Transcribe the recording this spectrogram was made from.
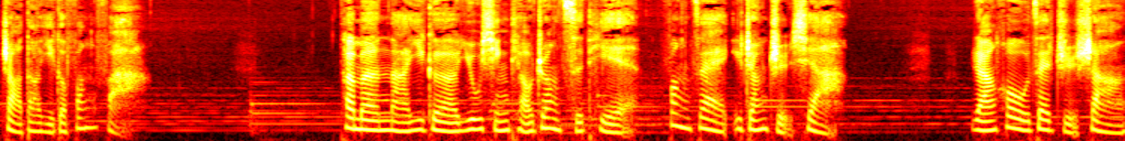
找到一个方法。他们拿一个 U 型条状磁铁放在一张纸下，然后在纸上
